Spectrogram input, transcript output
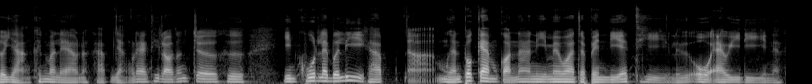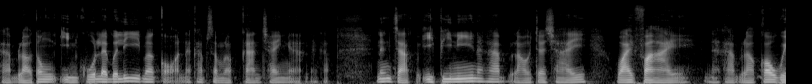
ตัวอย่างขึ้นมาแล้วนะครับ อย่างแรกที่เราต้องเจอคือ include library ครับเหมือนโปรแกรมก่อนหน้านี้ไม่ว่าจะเป็น DST หรือ OLED นะครับ เราต้อง include library มาก่อนนะครับสำหรับการใช้งานนะครับ เนื่องจาก EP นี้นะครับ เราจะใช้ Wi-Fi นะครับ แล้วก็เว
